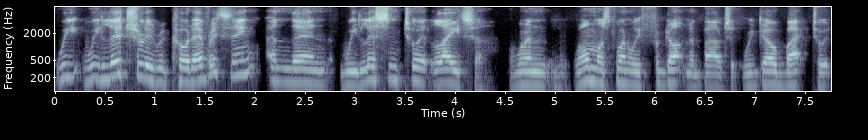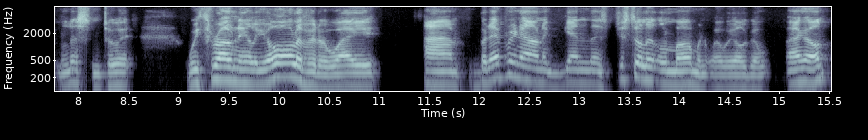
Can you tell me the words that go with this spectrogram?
we we literally record everything and then we listen to it later when almost when we've forgotten about it we go back to it and listen to it. We throw nearly all of it away um, but every now and again there's just a little moment where we all go hang on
